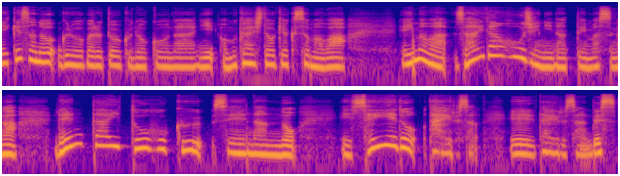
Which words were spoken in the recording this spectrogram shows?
えー今朝のグローバルトークのコーナーにお迎えしたお客様はえー今は財団法人になっていますが連帯東北西南のえーセイエドタヘルさん、えー、タヘルさんです。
